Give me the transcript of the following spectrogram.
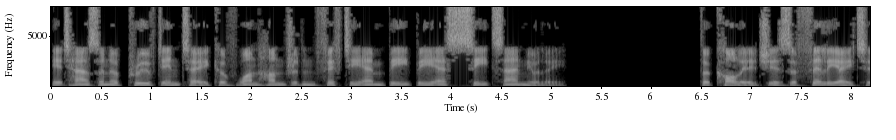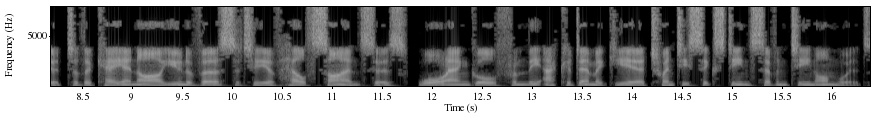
It has an approved intake of 150 MBBS seats annually. The college is affiliated to the KNR University of Health Sciences, Warangal from the academic year 2016–17 onwards.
